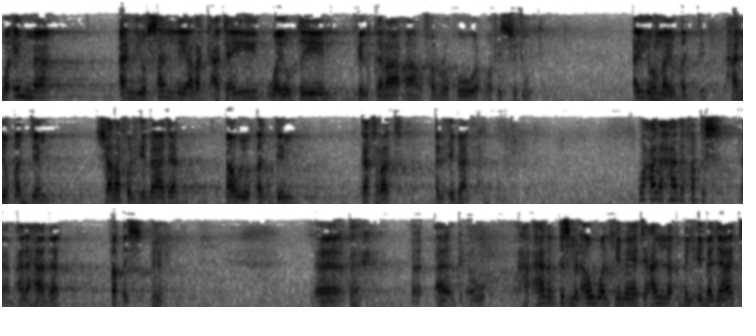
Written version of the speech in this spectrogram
وإما أن يصلي ركعتين ويطيل في القراءة وفي الركوع وفي السجود. أيهما يقدم؟ هل يقدم شرف العبادة أو يقدم كثرة العبادة؟ وعلى هذا فقس نعم على هذا فقس. آه، هذا القسم الأول فيما يتعلق بالعبادات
